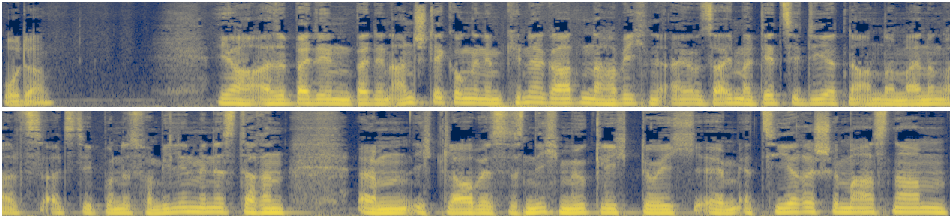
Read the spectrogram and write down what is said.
oder? Ja, also bei den bei den Ansteckungen im Kindergarten, da habe ich, äh, sage ich mal, dezidiert eine andere Meinung als als die Bundesfamilienministerin. Ähm, ich glaube, es ist nicht möglich durch ähm, erzieherische Maßnahmen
